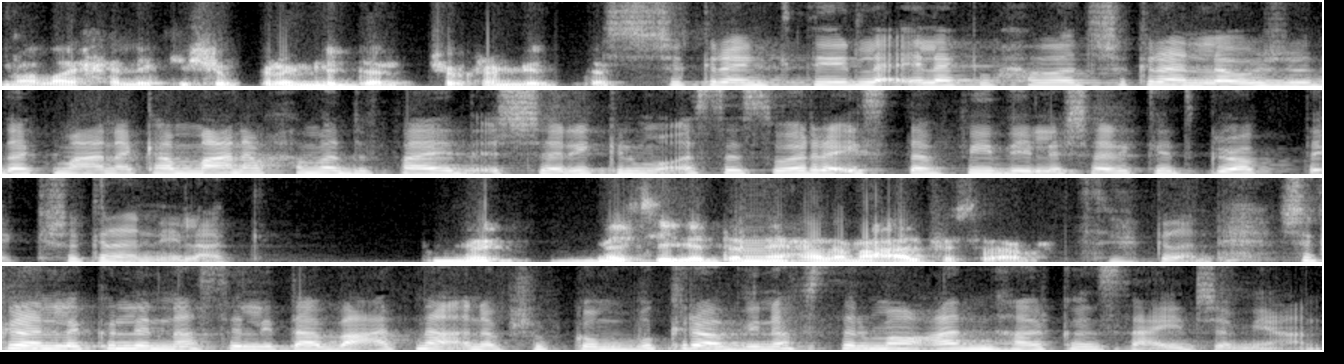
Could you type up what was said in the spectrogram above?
الله يخليكي. شكرا جدا. شكرا جدا. شكرا كثير لك محمد. شكرا لوجودك معنا. كان معنا محمد الفايد الشريك المؤسس والرئيس التنفيذي لشركة جروبتك شكرا لك ميرسي جدا يا هلا مع ألف سلامة. شكرا. شكرا لكل الناس اللي تابعتنا. أنا بشوفكم بكرة بنفس الموعد. نهاركم سعيد جميعا.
